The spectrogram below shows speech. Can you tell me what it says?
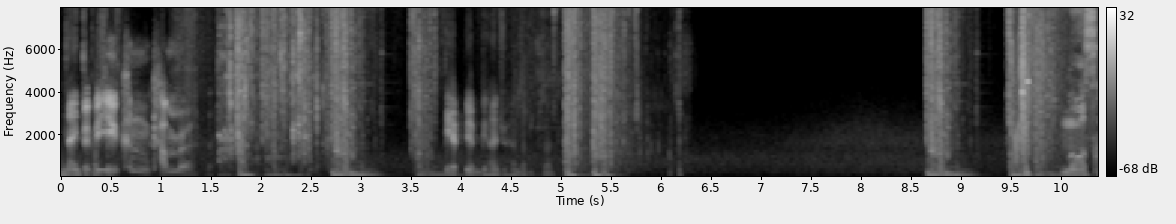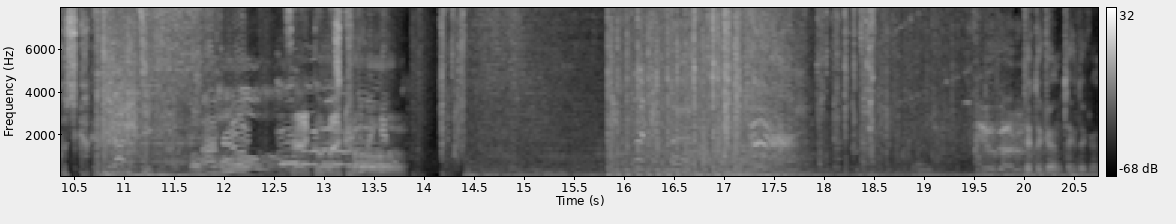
90%. Maybe you can camera. Yep, yep, behind you, 100%. Oh, もう少しかかるクラッチ Ah, block! 雑魚バカ Oh. Take the gun, take the gun.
